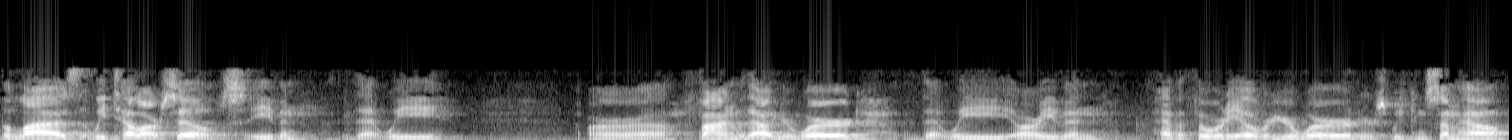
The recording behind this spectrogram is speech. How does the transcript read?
the lies that we tell ourselves, even, that we are uh, fine without your Word, that we are even have authority over your Word, or we can somehow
